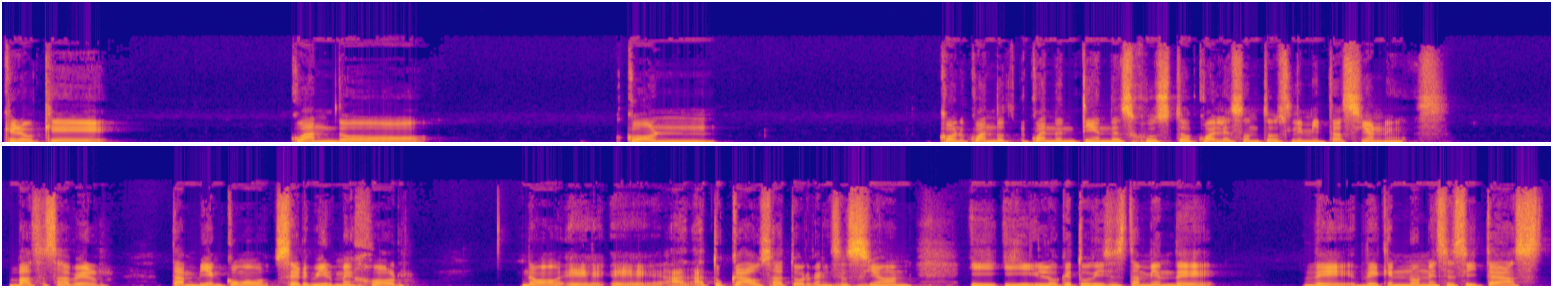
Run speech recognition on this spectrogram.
creo que cuando con, cuando, cuando entiendes justo cuáles son tus limitaciones, vas a saber también cómo servir mejor ¿no? Eh, eh, a, tu causa, a tu organización. y, lo que tú dices también de, de, que no necesitas,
